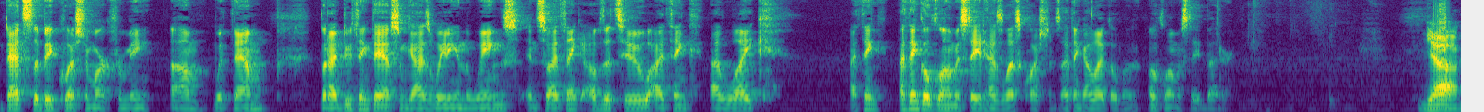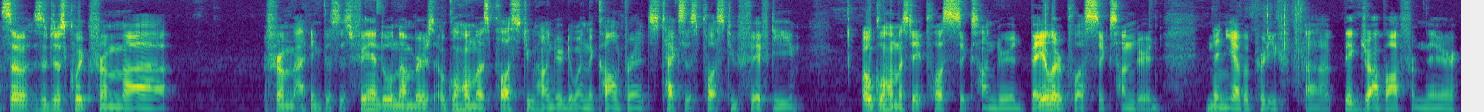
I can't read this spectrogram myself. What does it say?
that's the big question mark for me um, with them. But I do think they have some guys waiting in the wings, and so I think of the two, I think I like I think I think Oklahoma State has less questions. I think I like Oklahoma State better. Yeah. So so just quick from uh, from I think this is FanDuel numbers. Oklahoma is plus two hundred to win the conference. Texas plus two fifty. Oklahoma State plus six hundred. Baylor plus six hundred. And then you have a pretty uh, big drop off from there.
